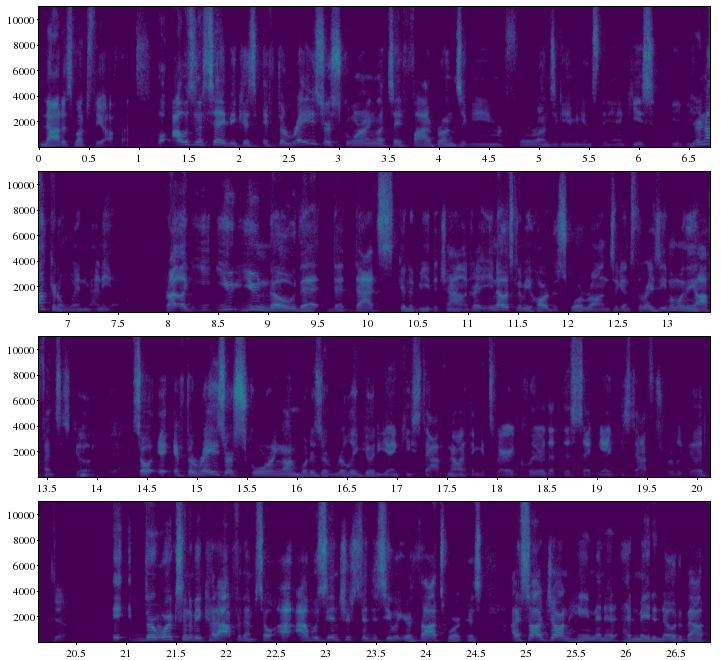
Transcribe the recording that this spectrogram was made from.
not as much the offense. Well, I was going to say because if the Rays are scoring, let's say five runs a game or four runs a game against the Yankees, you're not going to win many of them, right? Like you you know that that that's going to be the challenge, right? You know it's going to be hard to score runs against the Rays, even when the offense is good. Yeah. So if the Rays are scoring on what is a really good Yankee staff now, I think it's very clear that this Yankee staff is really good. Yeah it, their work's going to be cut out for them. So I, I, was interested to see what your thoughts were because I saw Jon Heyman had, had, made a note about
